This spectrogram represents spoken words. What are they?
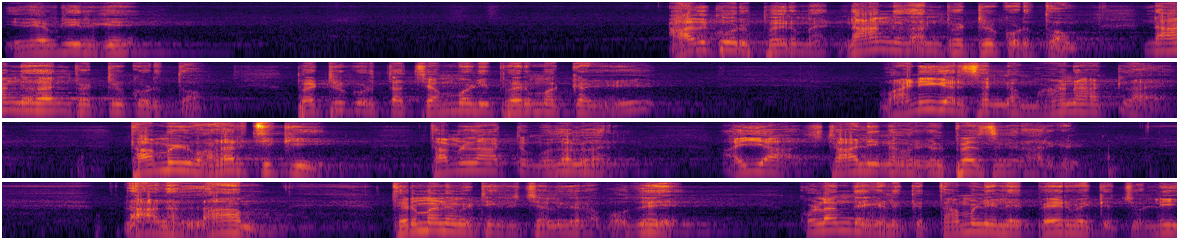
இது எப்படி இருக்கு? அதுக்கு ஒரு பெருமை. நாங்கள் தான் பெற்றுக் கொடுத்தோம். நாங்கள் தான் பெற்றுக் கொடுத்தோம். பெற்றுக் கொடுத்த செம்மொழி பெருமக்கள் வணிகர் சங்க மாநாட்டில் தமிழ் வளர்ச்சிக்கு தமிழ்நாட்டு முதல்வர் ஐயா ஸ்டாலின் அவர்கள் பேசுகிறார்கள். நானெல்லாம் திருமண வீட்டிற்கு செல்கிற போது குழந்தைகளுக்கு தமிழிலே பெயர் வைக்க சொல்லி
